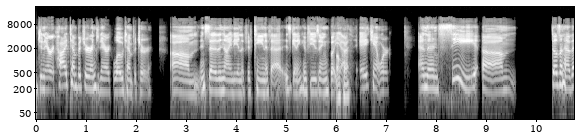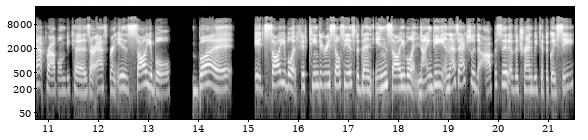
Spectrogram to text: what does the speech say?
generic high temperature and generic low temperature um, instead of the 90 and the 15 if that is getting confusing. But yeah, A can't work. And then C um, doesn't have that problem because our aspirin is soluble, but it's soluble at 15 degrees Celsius, but then insoluble at 90. And that's actually the opposite of the trend we typically see.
